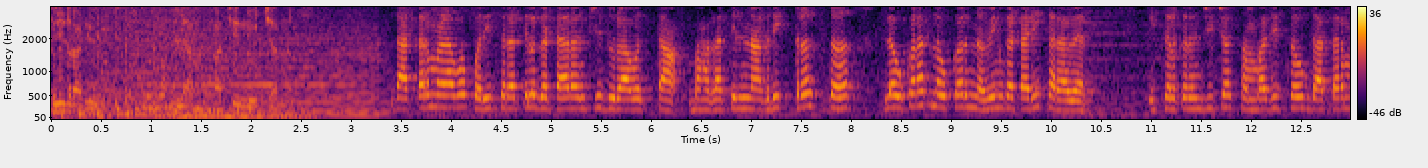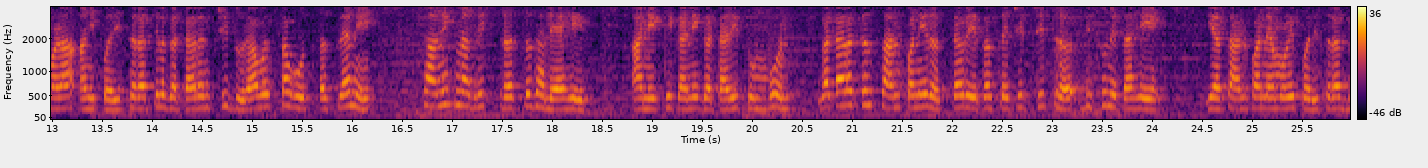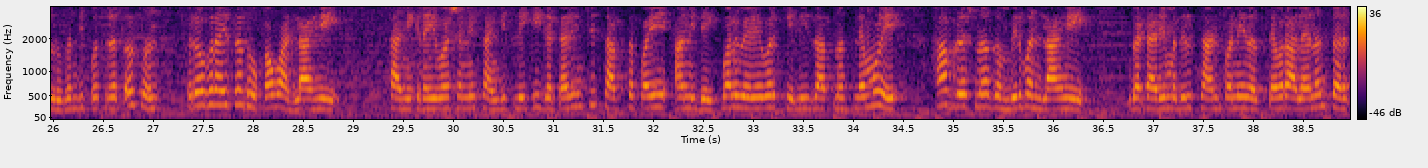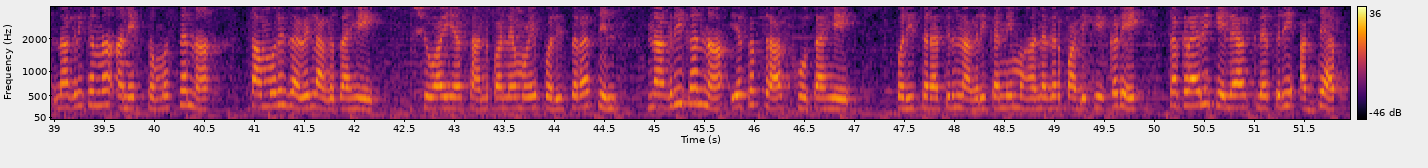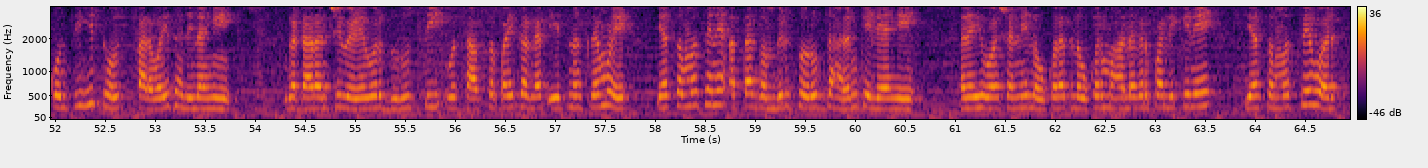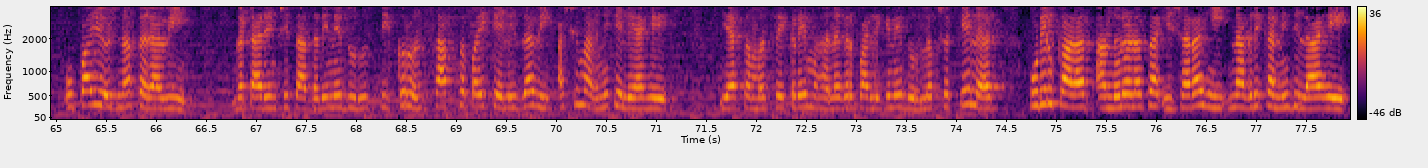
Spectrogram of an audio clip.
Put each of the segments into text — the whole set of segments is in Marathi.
वसुंधरा न्यूज आपल्या हक्काचे न्यूज चॅनल. दातारमळा व परिसरातील गटारांची दुरावस्था भागातील नागरिक त्रस्त लवकरात लवकर नवीन गटारी कराव्यात. इचलकरंजीच्या संभाजी चौक दातारमळा आणि परिसरातील गटारांची दुरावस्था होत असल्याने स्थानिक नागरिक त्रस्त झाले आहेत. अनेक ठिकाणी गटारी तुंबून गटारातील सांडपाणी रस्त्यावर येत असल्याचे चित्र दिसून येत आहे. या सांडपाण्यामुळे परिसरात दुर्गंधी पसरत असून रोगराईचा धोका वाढला आहे. स्थानिक रहिवाशांनी सांगितले की गटारींची साफसफाई आणि देखभाल वेळेवर केली जात नसल्यामुळे हा प्रश्न गंभीर बनला आहे. गटारीमधील सांडपाणी रस्त्यावर आल्यानंतर नागरिकांना अनेक समस्यांना सामोरे जावे लागत आहे. शिवाय या सांडपाण्यामुळे परिसरातील नागरिकांना याचा त्रास होत आहे. परिसरातील नागरिकांनी महानगरपालिकेकडे तक्रारी केल्या असल्या तरी अद्याप कोणतीही ठोस कारवाई झाली नाही. गटारांची वेळेवर दुरुस्ती व साफसफाई करण्यात येत नसल्यामुळे या समस्येने आता गंभीर स्वरूप धारण केले आहे. रहिवाशांनी लवकरात लवकर महानगरपालिकेने या समस्येवर उपाययोजना करावी. गटारींची तातडीने दुरुस्ती करून साफसफाई केली जावी अशी मागणी केली आहे. या समस्येकडे महानगरपालिकेने दुर्लक्ष केल्यास पुढील काळात आंदोलनाचा इशाराही नागरिकांनी दिला आहे.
